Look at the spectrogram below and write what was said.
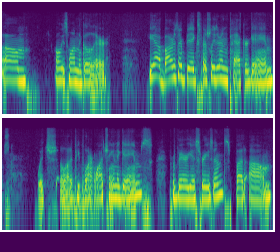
um always wanted to go there yeah bars are big especially during the packer games which a lot of people aren't watching in the games for various reasons but um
